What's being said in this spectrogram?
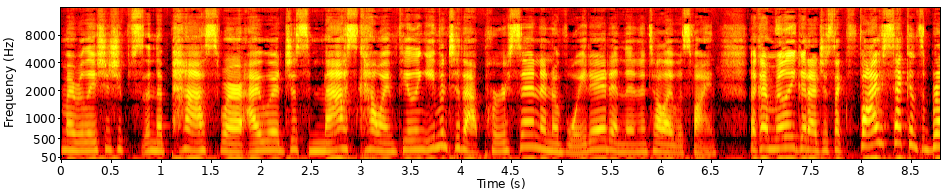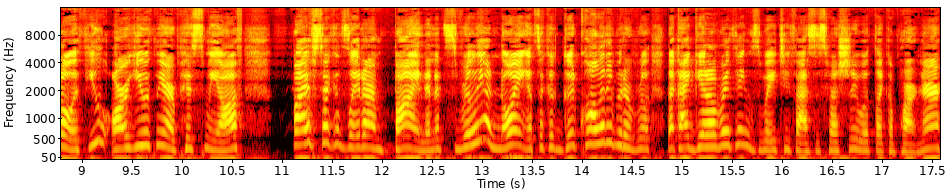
my relationships in the past where I would just mask how I'm feeling even to that person and avoid it and then until I was fine. Like I'm really good at just like 5 seconds, bro, if you argue with me or piss me off, Five seconds later, I'm fine, and it's really annoying. It's like a good quality, but a real like I get over things way too fast, especially with like a partner.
